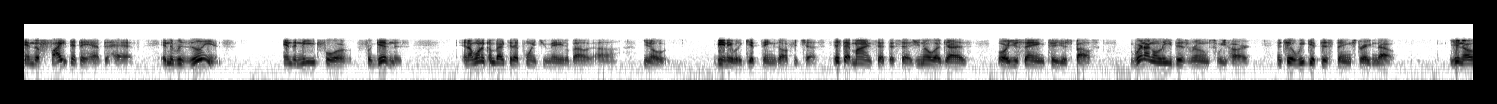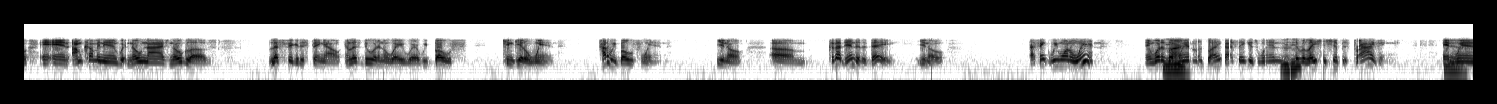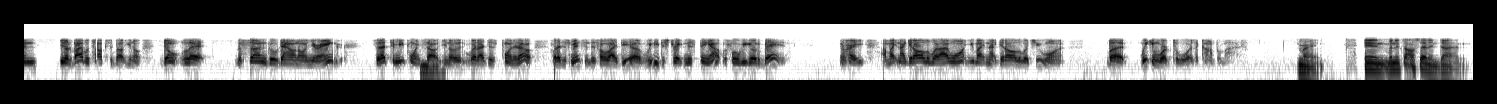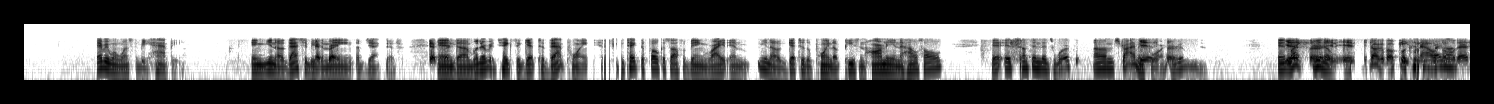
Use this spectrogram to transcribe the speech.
and the fight that they have to have and the resilience and the need for forgiveness. And I want to come back to that point you made about, uh, you know, being able to get things off your chest. It's that mindset that says, you know what, guys, or you're saying to your spouse, we're not going to leave this room, sweetheart, until we get this thing straightened out. You know, and, and I'm coming in with no knives, no gloves. Let's figure this thing out, and let's do it in a way where we both can get a win. How do we both win? You know, because at the end of the day, you know, I think we want to win. And what does Right. a win look like? I think it's when Mhm. the relationship is thriving. And Yeah. when, you know, the Bible talks about, you know, don't let the sun go down on your anger. So that to me points Mhm. out, you know, what I just pointed out, what I just mentioned, this whole idea of we need to straighten this thing out before we go to bed. Right? I might not get all of what I want, you might not get all of what you want, but we can work towards a compromise. Right. And when it's all said and done, everyone wants to be happy. And you know, that should be That's the right. main objective. That's and right. um, whatever it takes to get to that point, and if you can take the focus off of being right and you know get to the point of peace and harmony in the household, it, it's something that's worth um, striving Yes, for. It sir. really is. And yes, Mike, sir. you know, and, and you talk about peace right household. that's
